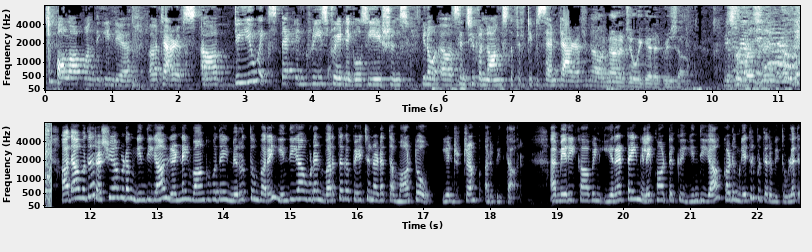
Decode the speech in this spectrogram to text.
follow up on the India uh, tariffs, uh, do you expect increased trade negotiations, you know, uh, since you've announced the 50% tariff? No, not until we get it resolved. Mr. President. அதாவது ரஷ்யாவிடம் இந்தியா எண்ணெய் வாங்குவதை நிறுத்தும் வரை இந்தியாவுடன் வர்த்தக பேச்சு நடத்த மாட்டோம் என்று ட்ரம்ப் அறிவித்தார். அமெரிக்காவின் இரட்டை நிலைப்பாட்டுக்கு இந்தியா கடும் எதிர்ப்பு தெரிவித்துள்ளது.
